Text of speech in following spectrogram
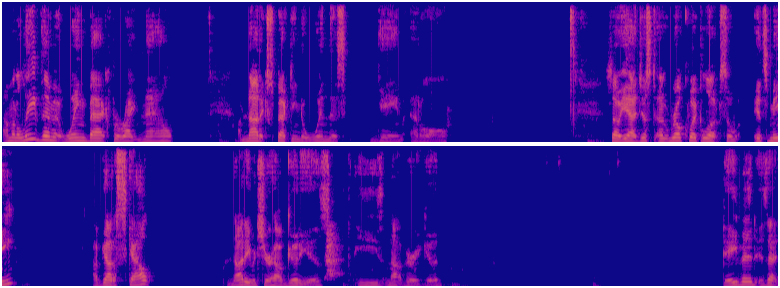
I'm going to leave them at wing back for right now. I'm not expecting to win this game at all. So yeah, just a real quick look. So it's me. I've got a scout. Not even sure how good he is. He's not very good. David, is that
